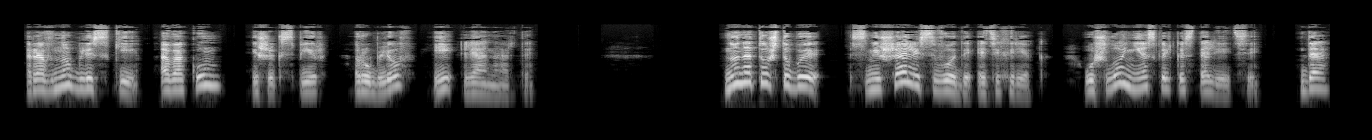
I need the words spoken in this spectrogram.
равно близки Авакум и Шекспир, Рублев и Леонардо. Но на то, чтобы смешались воды этих рек, ушло несколько столетий. Да,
